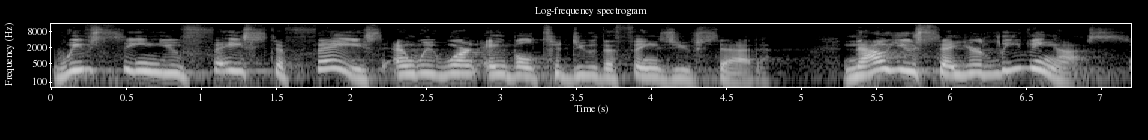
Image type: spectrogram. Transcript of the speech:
We've seen you face to face and we weren't able to do the things you've said. Now you say you're leaving us.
